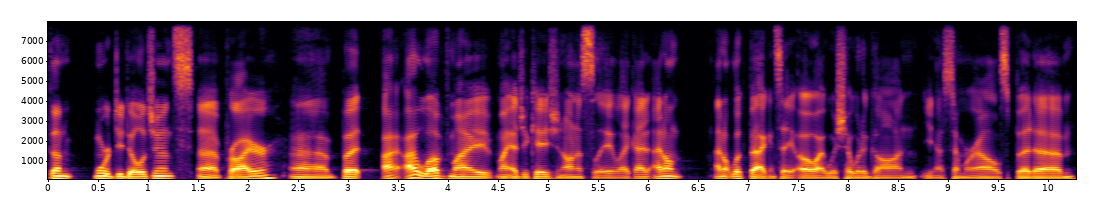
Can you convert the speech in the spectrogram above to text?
done more due diligence uh, prior, uh, but I, I loved my my education. Honestly, like I, I don't I don't look back and say, oh, I wish I would have gone you know somewhere else. But um,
